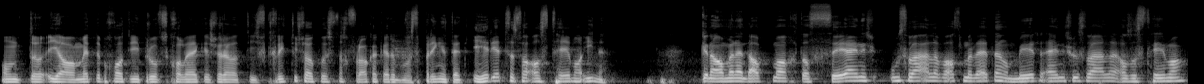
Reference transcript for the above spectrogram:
Und äh, ja, mitbekommen, die Berufskollege ist relativ kritisch auch nach Fragen was bringt ihr jetzt so als Thema rein? Genau, wir haben abgemacht, dass sie eigentlich auswählen, was wir reden, und wir eigentlich auswählen, also das Thema.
